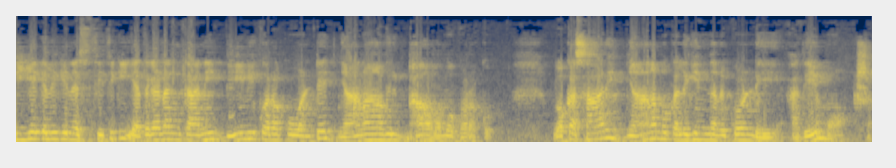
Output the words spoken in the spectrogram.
చెయ్యగలిగిన స్థితికి ఎదగడం కానీ దీని కొరకు అంటే జ్ఞానావిర్భావము కొరకు. ఒకసారి జ్ఞానము కలిగిందనుకోండి అదే మోక్షం.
